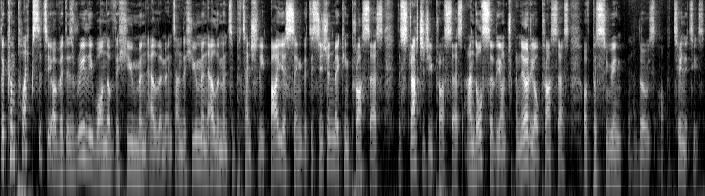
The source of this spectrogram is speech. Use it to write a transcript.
the complexity of it is really one of the human element, and the human element in potentially biasing the decision making process, the strategy process, and also the entrepreneurial process of pursuing those opportunities.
